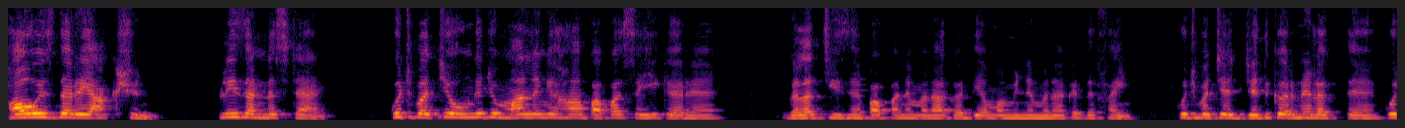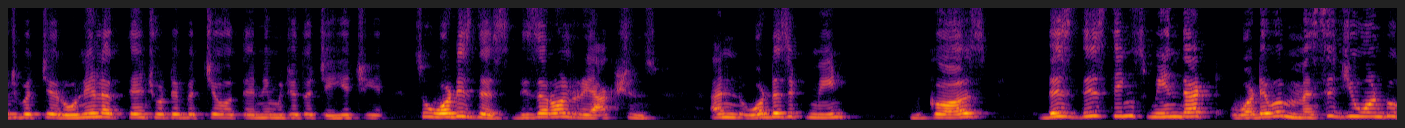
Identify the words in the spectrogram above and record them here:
how is the reaction please understand कुछ बच्चे होंगे जो मान लेंगे हाँ पापा सही कह रहे हैं। गलत चीज़ें है पापा ने मना कर दिया, मम्मी ने मना कर दिया फाइन कुछ बच्चे जिद करने लगते हैं, कुछ बच्चे रोने लगते हैं, छोटे बच्चे होते हैं, नहीं, मुझे तो चाहिए चाहिए। So what is this this are all reaction and what does it mean because this this things mean that whatever message you want to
